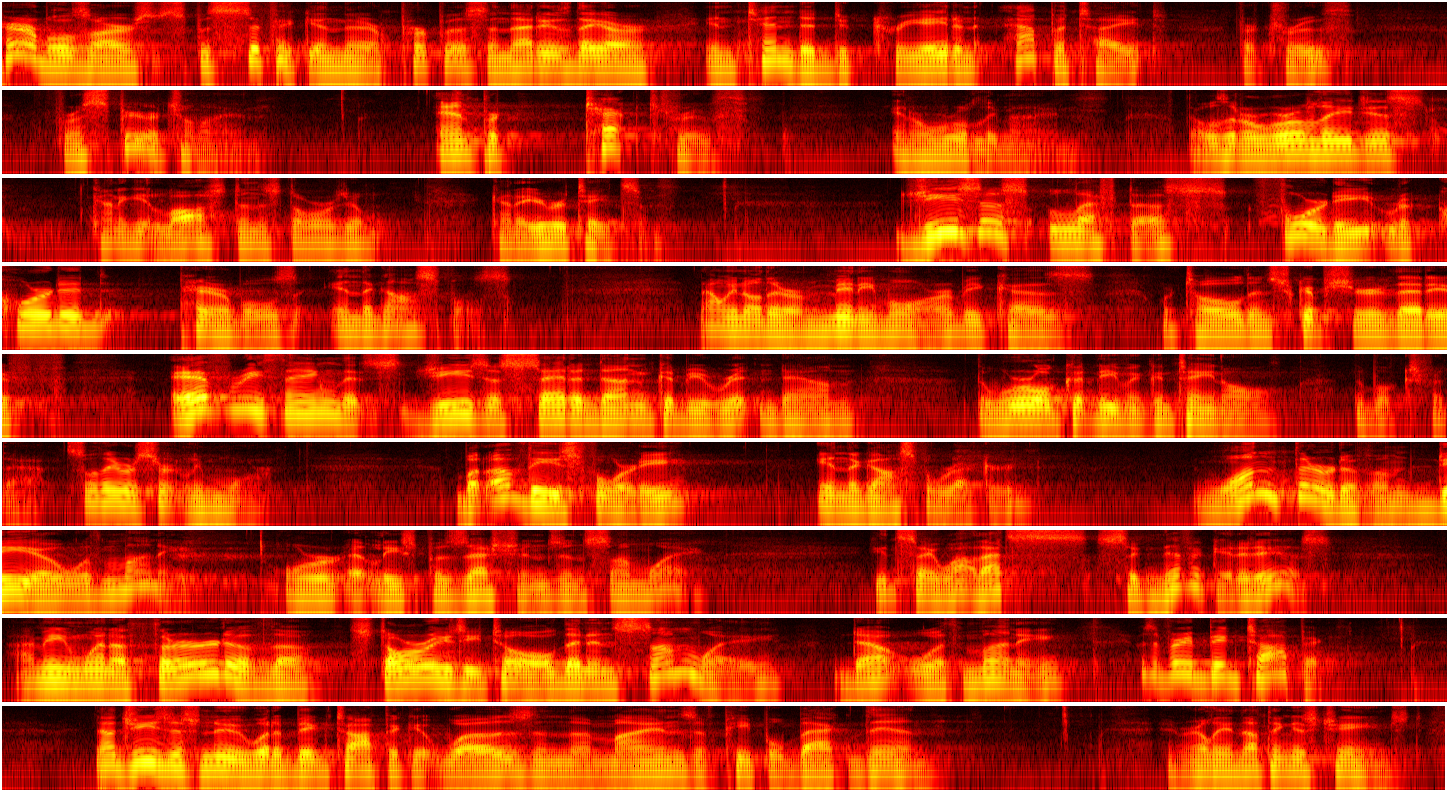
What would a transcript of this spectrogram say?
Parables are specific in their purpose, and that is they are intended to create an appetite for truth for a spiritual mind and protect truth in a worldly mind. Those that are worldly just kind of get lost in the stories, it kind of irritates them. Jesus left us 40 recorded parables in the Gospels. Now we know there are many more because we're told in Scripture that if everything that Jesus said and done could be written down, the world couldn't even contain all the books for that. So there were certainly more. But of these 40 in the gospel record, one third of them deal with money, or at least possessions in some way. You'd say, wow, that's significant. It is. I mean, when a third of the stories he told that in some way dealt with money, it was a very big topic. Now, Jesus knew what a big topic it was in the minds of people back then. And really, nothing has changed.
